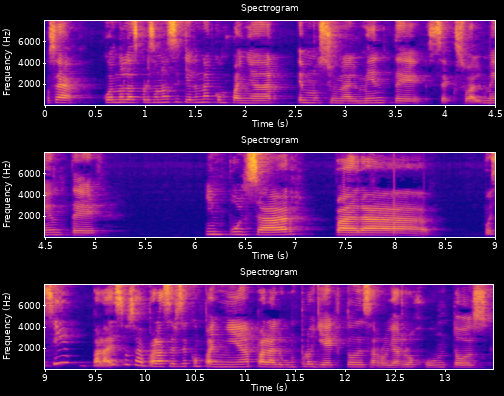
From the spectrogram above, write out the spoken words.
O sea, cuando las personas se quieren acompañar emocionalmente, sexualmente, impulsar para, pues sí, para eso, o sea, para hacerse compañía, para algún proyecto, desarrollarlo juntos,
